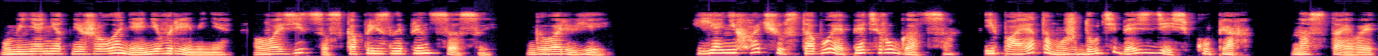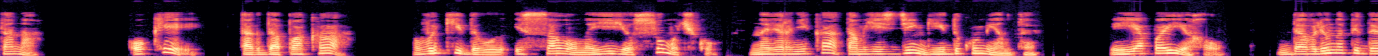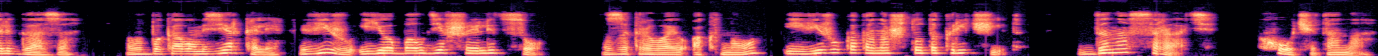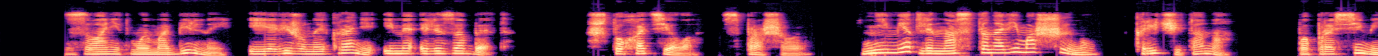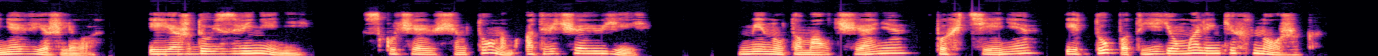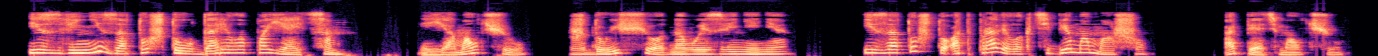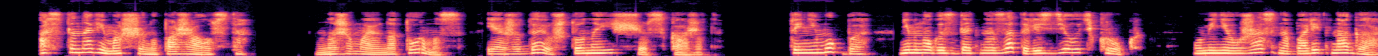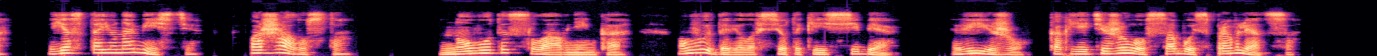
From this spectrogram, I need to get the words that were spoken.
У меня нет ни желания, ни времени возиться с капризной принцессой, — говорю ей. — Я не хочу с тобой опять ругаться, и поэтому жду тебя здесь, Купер, — настаивает она. — Окей, тогда пока. Выкидываю из салона ее сумочку. Наверняка там есть деньги и документы. И я поехал. Давлю на педаль газа. В боковом зеркале вижу ее обалдевшее лицо. Закрываю окно и вижу, как она что-то кричит. Да насрать! Хочет она. Звонит мой мобильный, и я вижу на экране имя Элизабет. Что хотела? Спрашиваю. Немедленно останови машину, кричит она. Попроси меня вежливо, и я жду извинений. Скучающим тоном отвечаю ей. Минута молчания, пыхтения и топот ее маленьких ножек. Извини за то, что ударила по яйцам. Я молчу, жду еще одного извинения и за то, что отправила к тебе мамашу. Опять молчу. Останови машину, пожалуйста. Нажимаю на тормоз и ожидаю, что она еще скажет. Ты не мог бы немного сдать назад или сделать круг? У меня ужасно болит нога. Я стою на месте. Пожалуйста. Ну вот и славненько. Выдавила все-таки из себя. Вижу, как ей тяжело с собой справляться.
